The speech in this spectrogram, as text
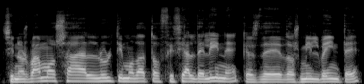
Si nos vamos al último dato oficial del INE, que es de 2020,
